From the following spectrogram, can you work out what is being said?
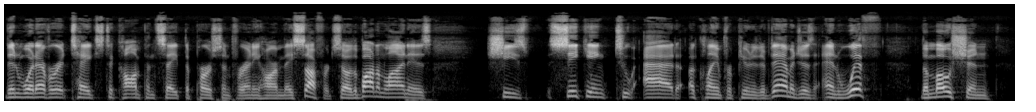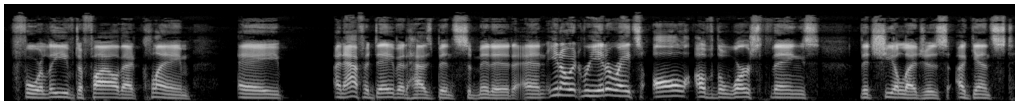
than whatever it takes to compensate the person for any harm they suffered. So the bottom line is she's seeking to add a claim for punitive damages. And with the motion for leave to file that claim, a an affidavit has been submitted, and you know it reiterates all of the worst things that she alleges against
